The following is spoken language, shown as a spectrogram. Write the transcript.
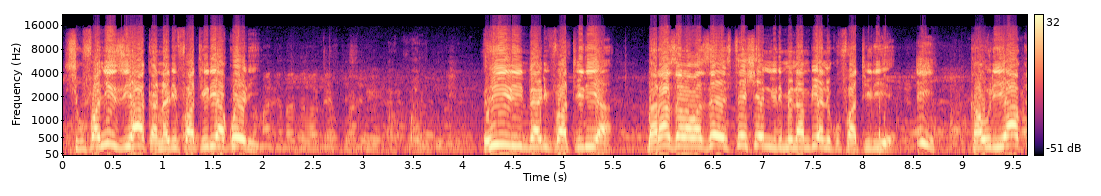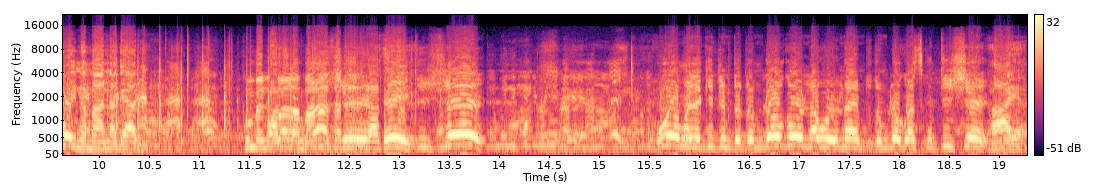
sikufanyizi haka nalifuatilia kweli hili, nalifuatilia. Baraza la wazee station limenambia nikufuatilie. Eh, Kauli yako ina maana gani? Kumbe ni swala la baraza tena. Asikutishe. Huyo mwenyekiti mtoto mdogo na huyo naye mtoto mdogo asikutishe. Haya,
